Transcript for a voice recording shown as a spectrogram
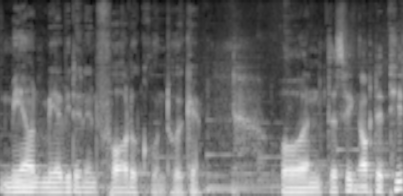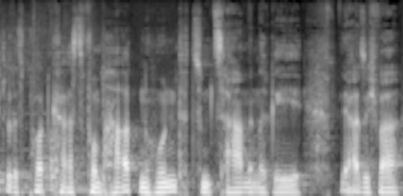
mehr und mehr wieder in den Vordergrund rücke. Und deswegen auch der Titel des Podcasts vom harten Hund zum zahmen Reh. Ja, also ich war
